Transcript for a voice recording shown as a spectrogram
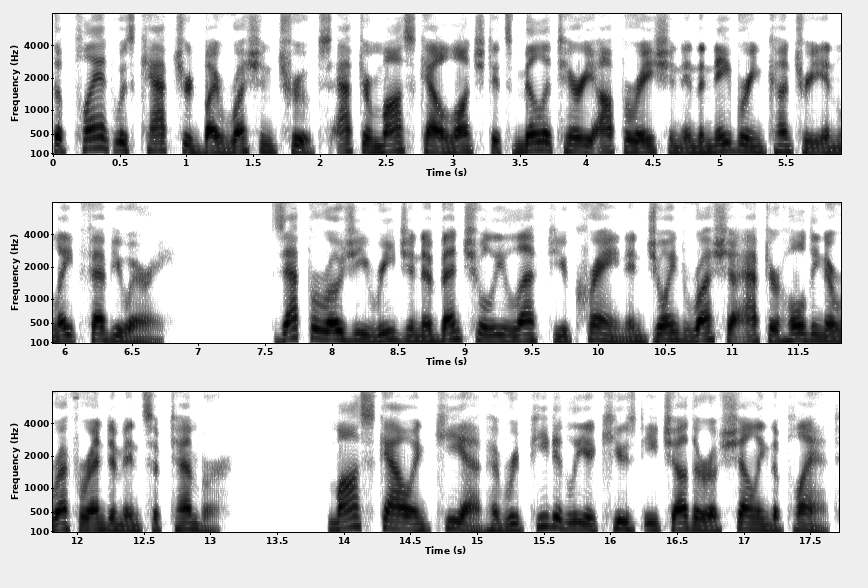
The plant was captured by Russian troops after Moscow launched its military operation in the neighboring country in late February. Zaporozhye region eventually left Ukraine and joined Russia after holding a referendum in September. Moscow and Kiev have repeatedly accused each other of shelling the plant.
